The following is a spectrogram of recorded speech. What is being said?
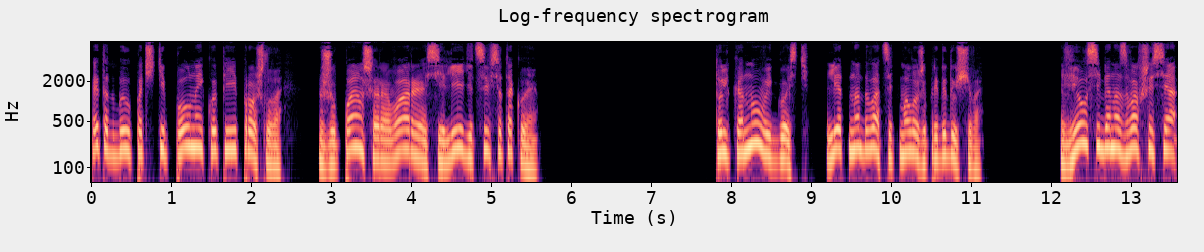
Этот был почти полной копией прошлого. Жупан, шаровары, оселедец и все такое. Только новый гость, лет на двадцать моложе предыдущего. Вел себя назвавшийся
